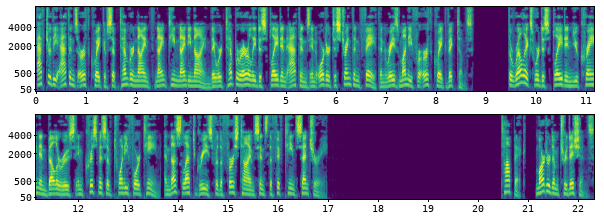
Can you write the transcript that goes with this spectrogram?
After the Athens earthquake of September 9, 1999 they were temporarily displayed in Athens in order to strengthen faith and raise money for earthquake victims. The relics were displayed in Ukraine and Belarus in Christmas of 2014, and thus left Greece for the first time since the 15th century. Martyrdom traditions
